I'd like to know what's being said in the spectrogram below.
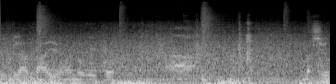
Bigla tayong ano rito. Ah, basyo.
